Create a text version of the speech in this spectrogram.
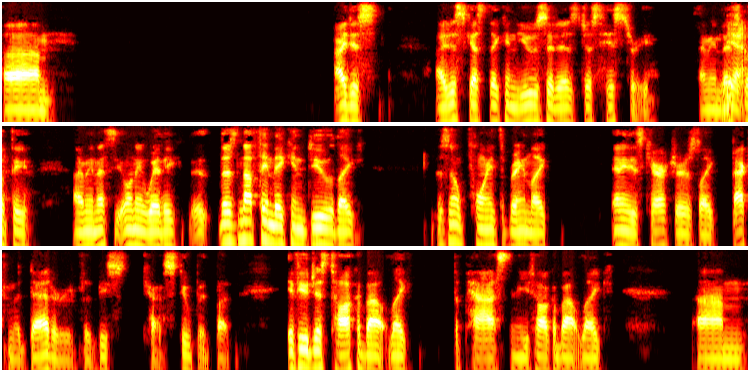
Um, I just, I just guess they can use it as just history. I mean, that's Yeah. what they. I mean, that's the only way they. There's nothing they can do. Like, there's no point to bring like any of these characters like back from the dead, or it'd be kind of stupid. But if you just talk about like the past and you talk about like, um,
